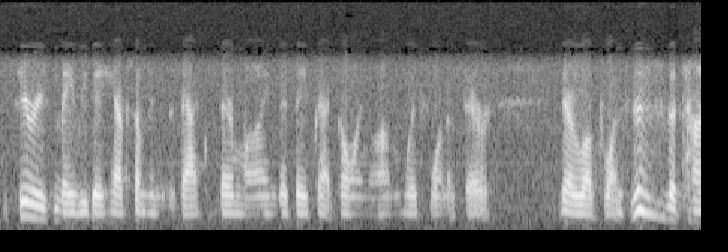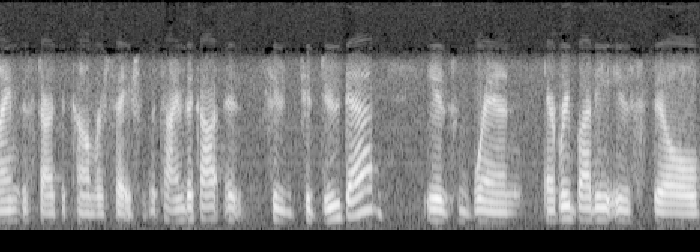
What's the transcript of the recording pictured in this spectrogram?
the series, maybe they have something in the back of their mind that they've got going on with one of their their loved ones. This is the time to start the conversation. The time to to to do that is when everybody is still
